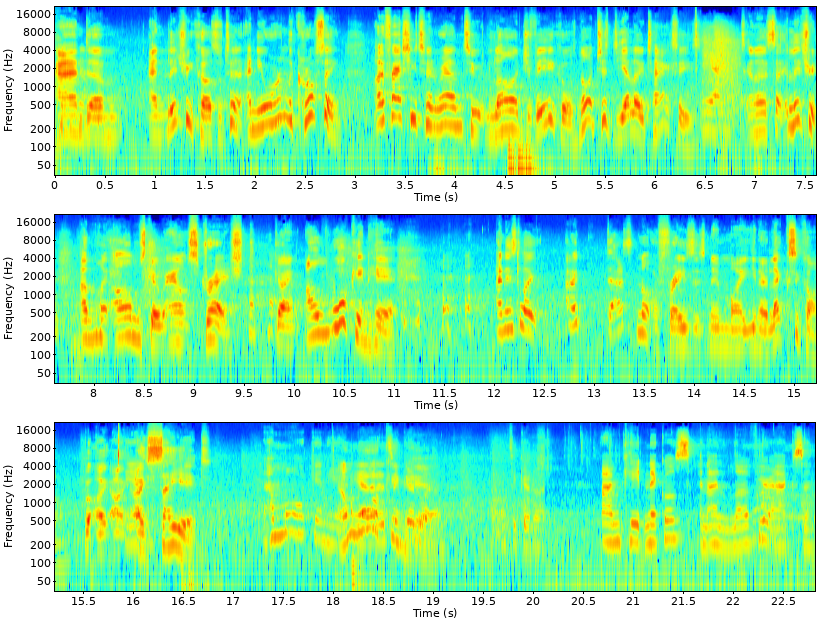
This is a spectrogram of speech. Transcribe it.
and um, and literally cars will turn and you're on the crossing. I've actually turned around to large vehicles, not just yellow taxis. Yeah. And I say literally, and my arms go outstretched, going, "I'm walking here," and it's like. I, that's not a phrase that's in my, you know, lexicon, but I, I, Yeah. I say it. I'm walking here. I'm yeah, that's a good here. one. That's a good one. I'm Kate Nicholls, and I love your accent.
